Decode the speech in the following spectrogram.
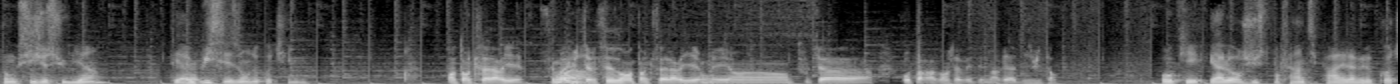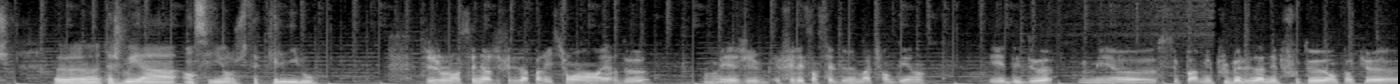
Donc si je suis bien tu es à huit saisons de coaching. En tant que salarié. C'est ma huitième saison en tant que salarié mais en tout cas Auparavant, j'avais démarré à 18 ans. Ok, et alors juste pour faire un petit parallèle avec le coach, euh, tu as joué en senior jusqu'à quel niveau? J'ai joué en senior, j'ai fait des apparitions en R2, mais j'ai fait l'essentiel de mes matchs en D1 et D2, mais euh, c'est pas mes plus belles années de footeux en tant que,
